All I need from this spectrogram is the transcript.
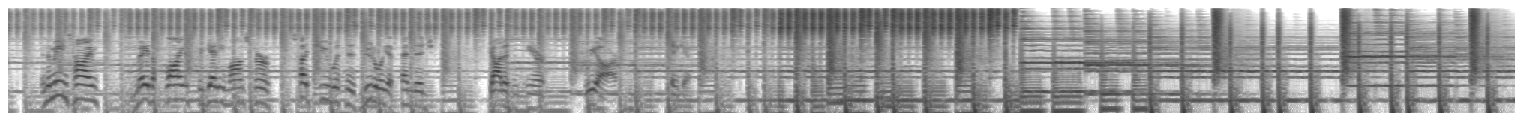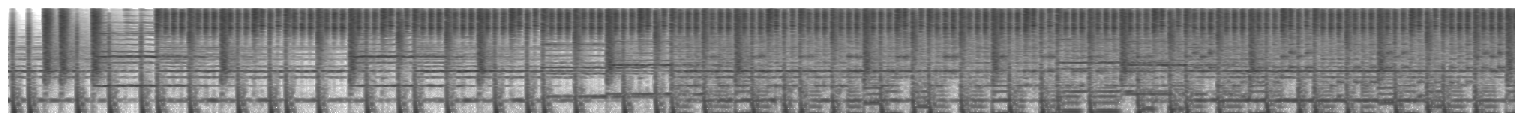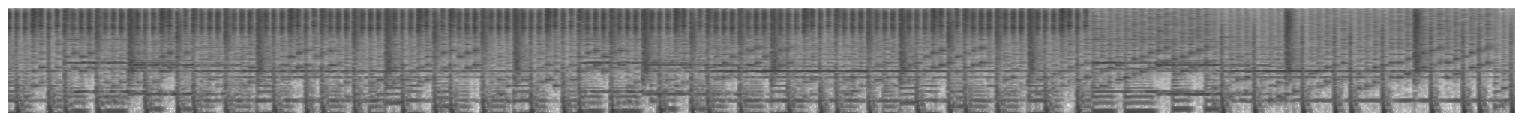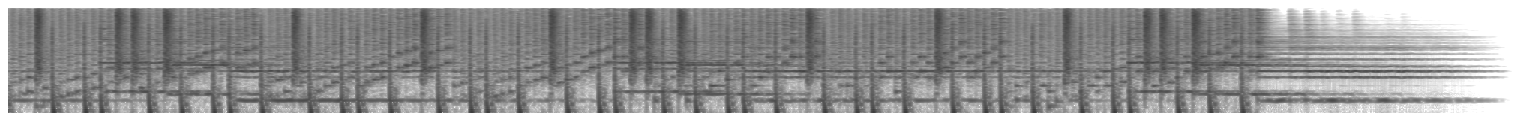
In the meantime, may the flying spaghetti monster touch you with his noodly appendage. God isn't here. We are. Take care.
